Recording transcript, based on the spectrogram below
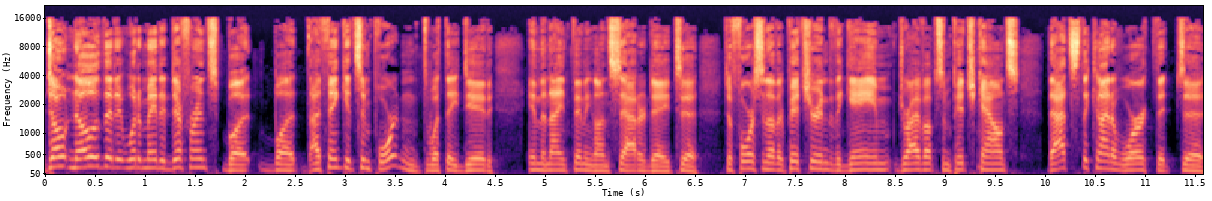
don't know that it would have made a difference, but but I think it's important what they did in the ninth inning on Saturday to to force another pitcher into the game, drive up some pitch counts. That's the kind of work that uh,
